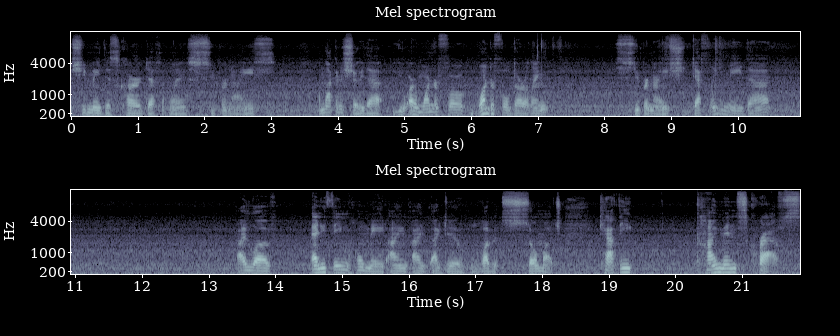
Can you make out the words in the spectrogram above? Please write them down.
she made this card definitely super nice. I'm not going to show you that. You are wonderful, wonderful, darling. Super nice. She definitely made that. I love anything homemade. I, I, I do love it so much. Kathy Hyman's Crafts.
